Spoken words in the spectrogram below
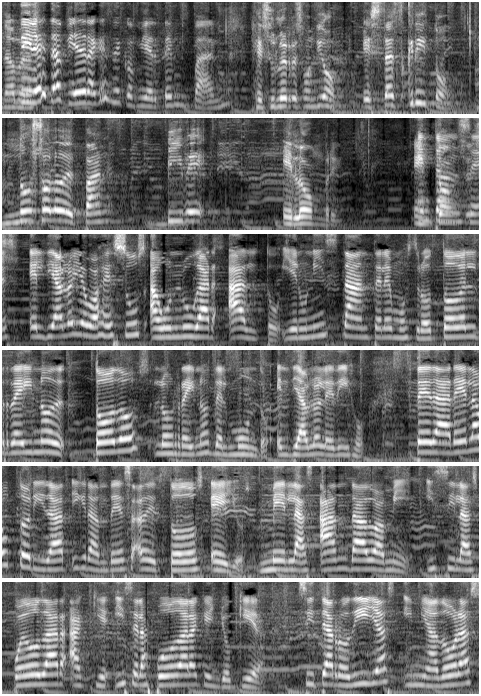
No, pero- Dile esta piedra que se convierte en pan. Jesús le respondió, está escrito, no solo del pan vive el hombre. Entonces, el diablo llevó a Jesús a un lugar alto y en un instante le mostró todo el reino, de, todos los reinos del mundo. El diablo le dijo, te daré la autoridad y grandeza de todos ellos. Me las han dado a mí y si las puedo dar a quien y se las puedo dar a quien yo quiera. Si te arrodillas y me adoras,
